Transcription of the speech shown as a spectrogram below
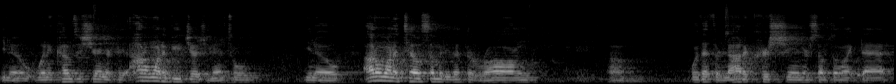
You know, when it comes to sharing your faith, I don't want to be judgmental. You know, I don't want to tell somebody that they're wrong um, or that they're not a Christian or something like that.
